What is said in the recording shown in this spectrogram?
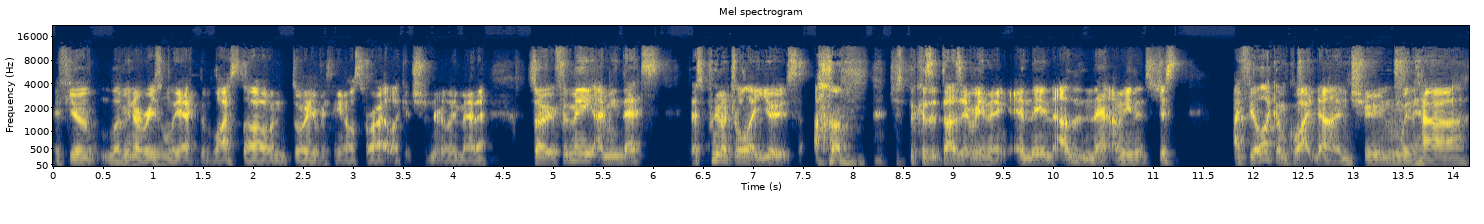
if you're living a reasonably active lifestyle and doing everything else right, like it shouldn't really matter. So for me, I mean, that's that's pretty much all I use, um, just because it does everything. And then other than that, I mean, it's just I feel like I'm quite now in tune with how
